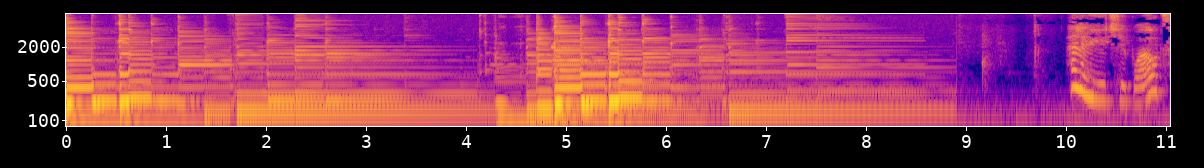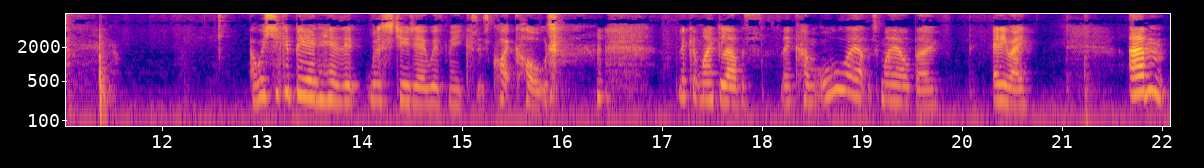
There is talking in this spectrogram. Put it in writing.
Hello YouTube world. I wish you could be in here with the studio with me because it's quite cold. Look at my gloves. They come all the way up to my elbow. Anyway, um,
